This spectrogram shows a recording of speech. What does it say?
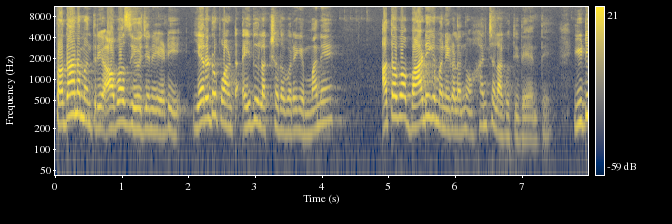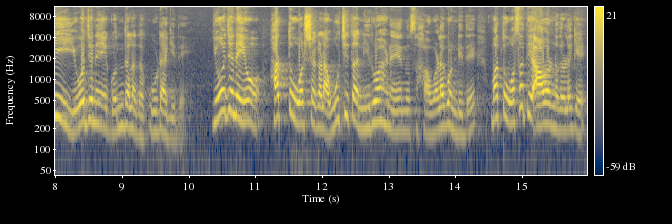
ಪ್ರಧಾನಮಂತ್ರಿ ಆವಾಸ್ ಯೋಜನೆಯಡಿ ಎರಡು ಪಾಯಿಂಟ್ ಐದು ಲಕ್ಷದವರೆಗೆ ಮನೆ ಅಥವಾ ಬಾಡಿಗೆ ಮನೆಗಳನ್ನು ಹಂಚಲಾಗುತ್ತಿದೆಯಂತೆ. ಇಡೀ ಯೋಜನೆಯ ಗೊಂದಲದ ಗೂಡಾಗಿದೆ. ಯೋಜನೆಯು ಹತ್ತು ವರ್ಷಗಳ ಉಚಿತ ನಿರ್ವಹಣೆಯನ್ನು ಸಹ ಒಳಗೊಂಡಿದೆ ಮತ್ತು ವಸತಿ ಆವರಣದೊಳಗೆ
